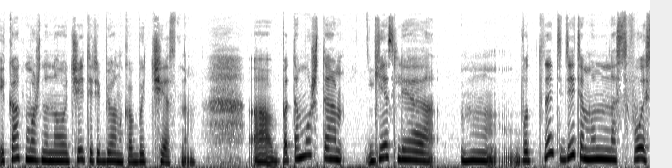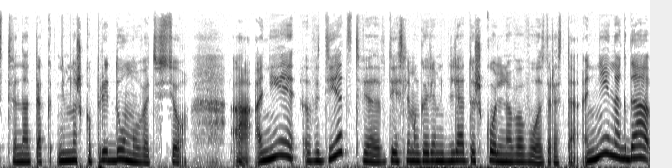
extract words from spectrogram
и как можно научить ребенка быть честным. Э, потому что если вот, знаете, детям именно свойственно так немножко придумывать все. А они в детстве, если мы говорим для дошкольного возраста, они иногда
